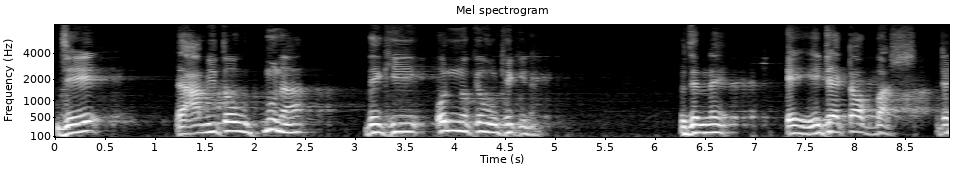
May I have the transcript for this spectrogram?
যে আমি তো উঠবো না দেখি অন্য কেউ উঠে কিনা। বুঝলেন না? এই এটা একটা অভ্যাস এটা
